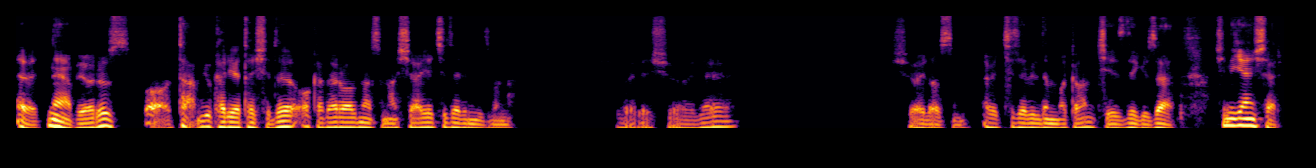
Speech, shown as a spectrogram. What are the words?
Evet ne yapıyoruz? O, tam yukarıya taşıdı. O kadar olmasın. Aşağıya çizelim biz bunu. Şöyle şöyle. Şöyle olsun. Evet çizebildim bakalım. Çizdi güzel. Şimdi gençler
